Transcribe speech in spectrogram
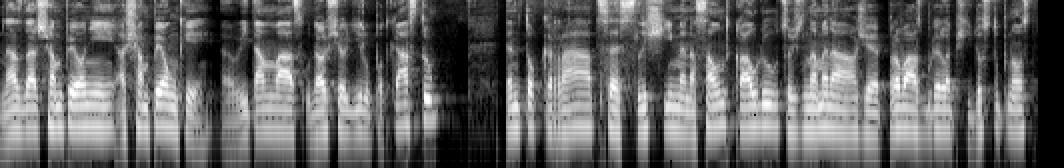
Nazdar šampioni a šampionky. Vítám vás u dalšího dílu podcastu. Tentokrát se slyšíme na SoundCloudu, což znamená, že pro vás bude lepší dostupnost.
